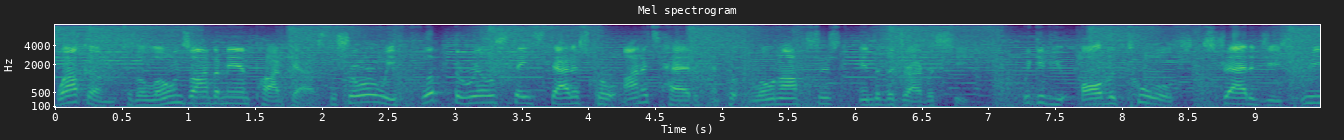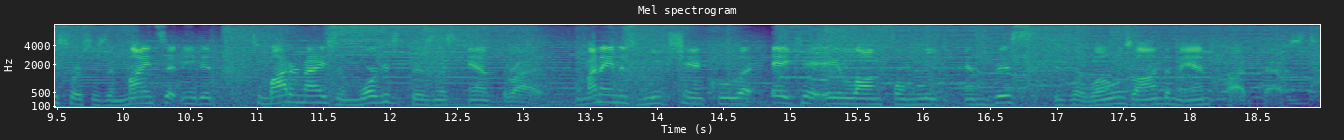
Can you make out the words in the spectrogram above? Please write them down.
Welcome to the Loans on Demand podcast, the show where we flip the real estate status quo on its head and put loan officers into the driver's seat. We give you all the tools, strategies, resources, and mindset needed to modernize your mortgage business and thrive. And my name is Luke Shankula, aka Longform Luke, and this is the Loans on Demand podcast.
